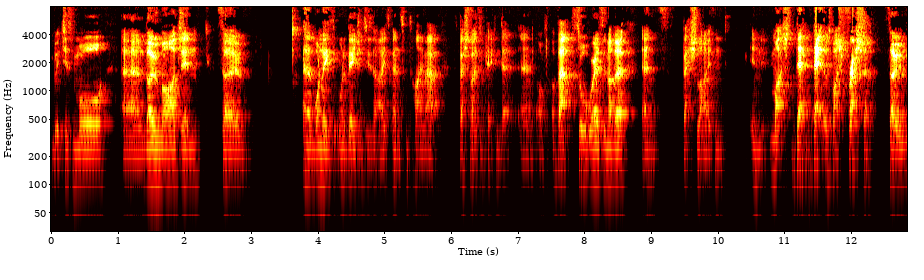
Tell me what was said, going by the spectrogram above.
which is more uh, low margin. So uh, one of these one of the agencies that I spent some time at specialised in collecting debt uh, of, of, that sort, whereas another uh, specialised in, in much debt, debt that was much fresher. So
